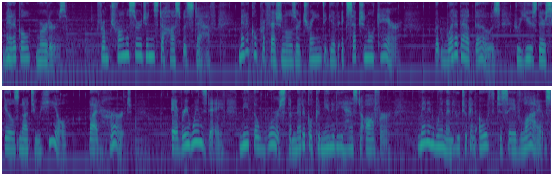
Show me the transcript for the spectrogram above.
Medical Murders. From trauma surgeons to hospice staff, medical professionals are trained to give exceptional care. But what about those who use their skills not to heal, but hurt? Every Wednesday, meet the worst the medical community has to offer men and women who took an oath to save lives,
